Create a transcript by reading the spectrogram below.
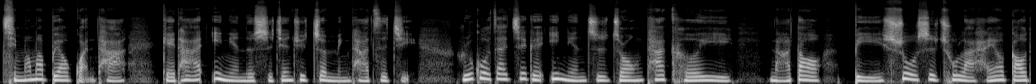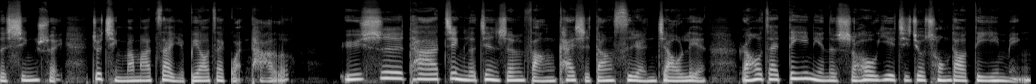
请妈妈不要管他，给他一年的时间去证明他自己。如果在这个一年之中，他可以拿到比硕士出来还要高的薪水，就请妈妈再也不要再管他了。于是他进了健身房，开始当私人教练，然后在第一年的时候，业绩就冲到第一名。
